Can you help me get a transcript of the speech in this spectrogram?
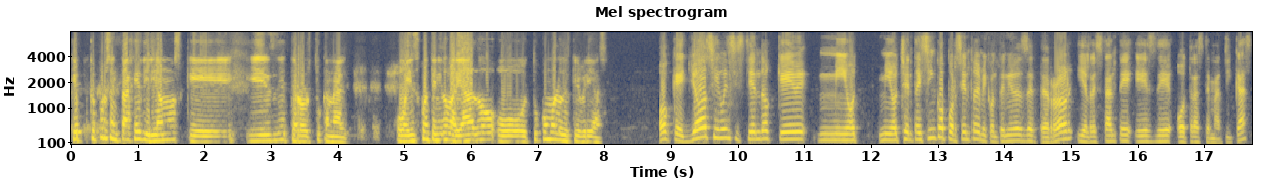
¿qué, porcentaje diríamos que es de terror tu canal? ¿O es contenido variado? ¿O tú cómo lo describirías? Ok, yo sigo insistiendo que mi, mi 85% de mi contenido es de terror y el restante es de otras temáticas.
